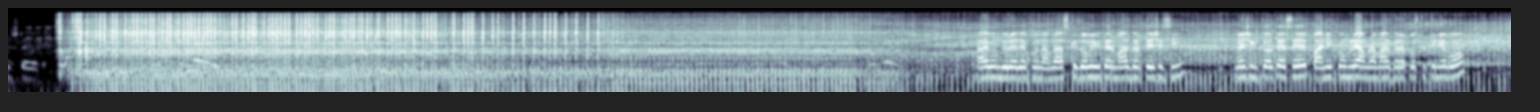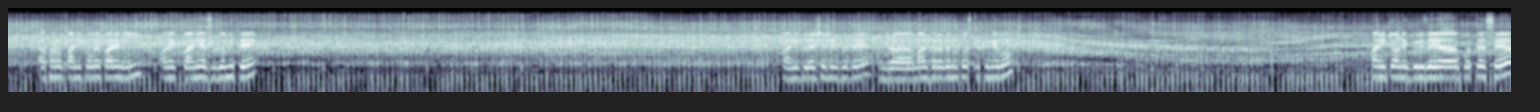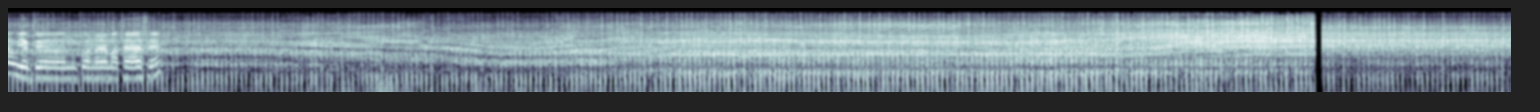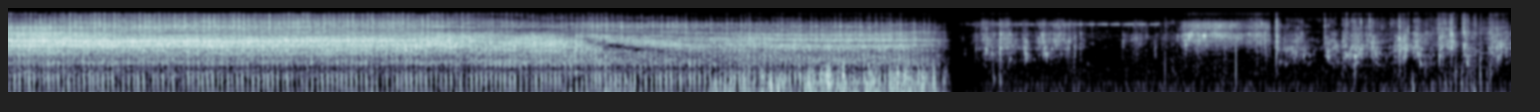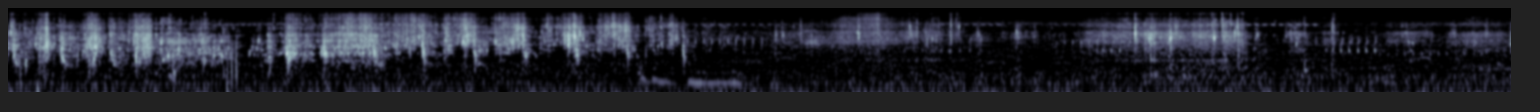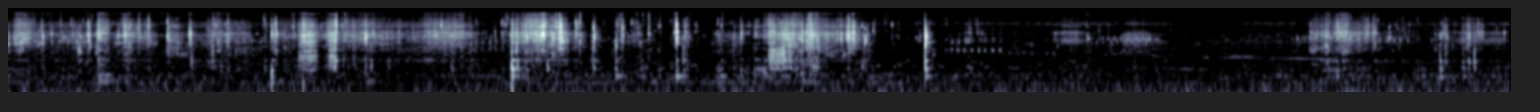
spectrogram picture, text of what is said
High বন্ধুরা, দেখুন, আমরা আজকে জমির ভিতরে মাছ ধরতে এসেছি। মেশিন চলতে আছে, পানি কমলে আমরা মাছ ধরার প্রস্তুতি নেব। এখনও পানি কমে পারেনি, অনেক পানি আছে জমিতে। পানি প্রায় শেষের পথে আমরা মাছ ধরার জন্য প্রস্তুতি নেব। পানিটা অনেক দূরে পড়তেছে ওই একজন কর্নারের মাথায় আছে।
